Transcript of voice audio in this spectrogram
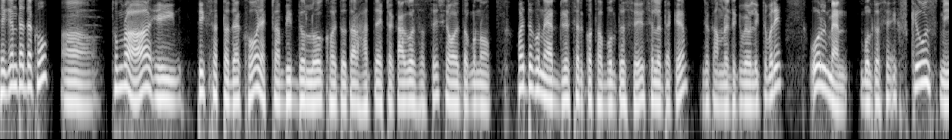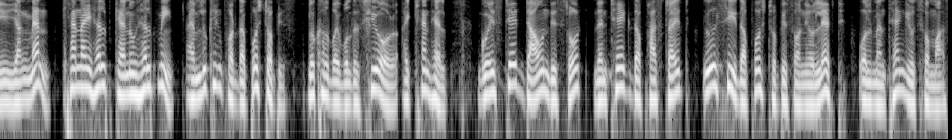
সেকেন্ডটা দেখো তোমরা এই পিকচারটা দেখো, একটা বৃদ্ধ লোক হয়তো তার হাতে একটা কাগজ আছে, সে হয়তো কোনো হয়তো কোনো অ্যাড্রেসের কথা বলতেছে ছেলেটাকে। দেখো, আমরা এটা কীভাবে লিখতে পারি? ওল্ড ম্যান বলতেছে excuse me young man can I help can you help me I am looking for the post office local boy বলতে sure I can help go straight down this road then take the first right you will see the post office on your left old man thank you so much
